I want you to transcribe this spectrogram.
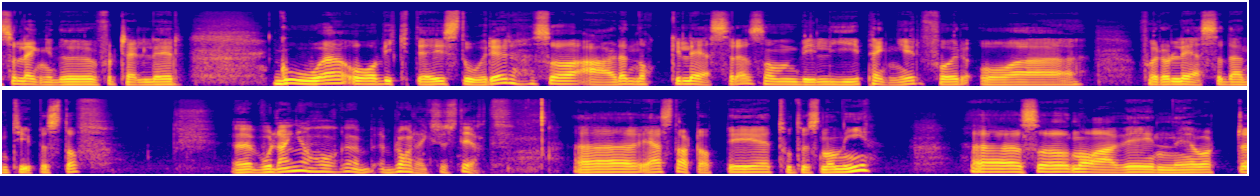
Så lenge du forteller gode og viktige historier, så er det nok lesere som vil gi penger for å, for å lese den type stoff. Hvor lenge har bladet eksistert? Jeg starta opp i 2009. Så nå er vi inne i vårt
